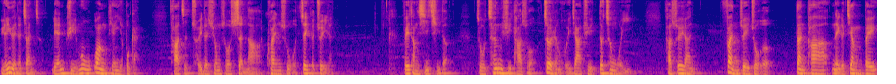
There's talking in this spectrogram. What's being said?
远远地站着，连举目望天也不敢，他只捶着胸说：“神啊，宽恕我这个罪人。”非常稀奇的，主称许他说：“这人回家去，得称为义。他虽然犯罪作恶，但他那个降卑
